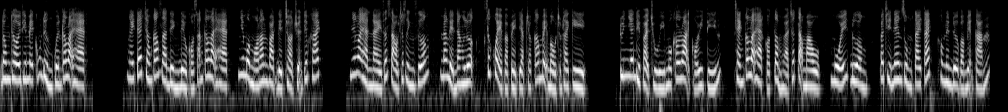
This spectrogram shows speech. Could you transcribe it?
Đồng thời thì mẹ cũng đừng quên các loại hạt. Ngày Tết trong các gia đình đều có sẵn các loại hạt như một món ăn vặt để trò chuyện tiếp khách. Những loại hạt này rất giàu chất dinh dưỡng, mang đến năng lượng, sức khỏe và vẻ đẹp cho các mẹ bầu trong thai kỳ. Tuy nhiên thì phải chú ý mua các loại có uy tín, tránh các loại hạt có tẩm hóa chất tạo màu, muối, đường, và chỉ nên dùng tay tách, không nên đưa vào miệng cắn.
